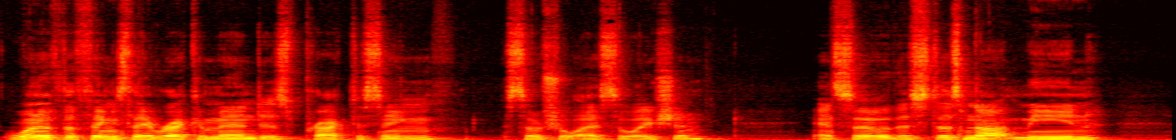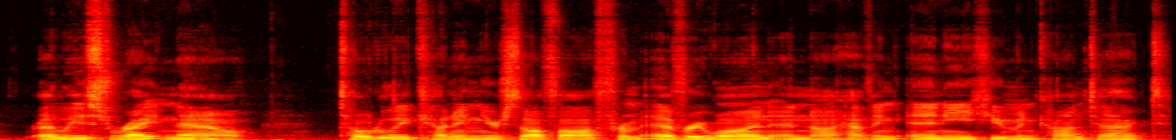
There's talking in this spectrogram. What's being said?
One of the things they recommend is practicing social isolation. And so, this does not mean, at least right now, totally cutting yourself off from everyone and not having any human contact.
